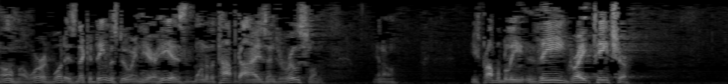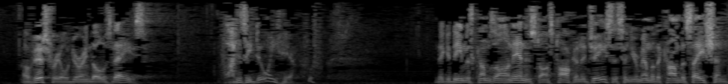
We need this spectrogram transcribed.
Oh my word, what is Nicodemus doing here? He is one of the top guys in Jerusalem. You know, he's probably the great teacher of Israel during those days. What is he doing here? Nicodemus comes on in and starts talking to Jesus, and you remember the conversation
